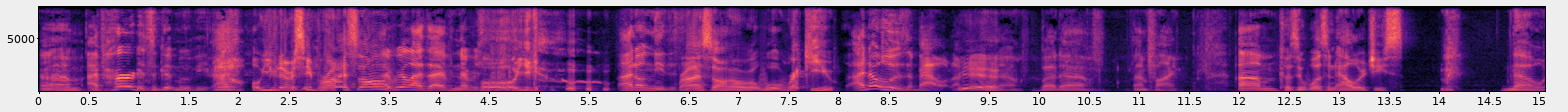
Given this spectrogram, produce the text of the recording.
Um, I've heard it's a good movie. I, Oh, you've never seen Brian's song? I realize I have never seen oh, you go. I don't need this. Brian's song will, will wreck you I know who it's about. I mean, Yeah. you know, but uh, I'm fine. because it wasn't allergies. No,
